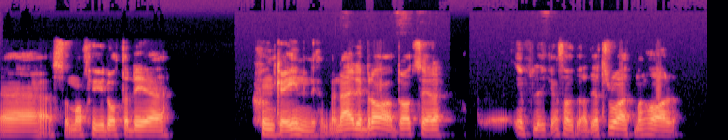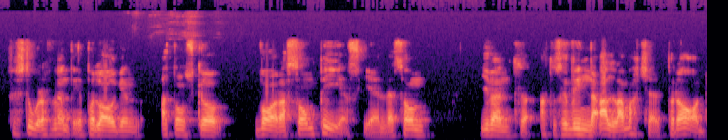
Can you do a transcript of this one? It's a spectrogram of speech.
Eh, så man får ju låta det sjunka in. Liksom. Men nej, det är bra, bra att säga det. Inflika en sak då, att jag tror att man har för stora förväntningar på lagen att de ska vara som PSG eller som Juventus, att de ska vinna alla matcher på rad.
